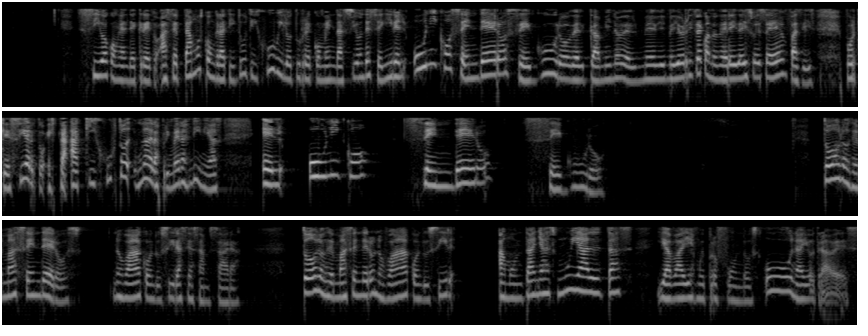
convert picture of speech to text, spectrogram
Sigo con el decreto. Aceptamos con gratitud y júbilo tu recomendación de seguir el único sendero seguro del camino del medio. Y me dio risa cuando Nereida hizo ese énfasis, porque es cierto, está aquí justo una de las primeras líneas, el único sendero seguro. Todos los demás senderos nos van a conducir hacia samsara. Todos los demás senderos nos van a conducir a montañas muy altas y a valles muy profundos, una y otra vez.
